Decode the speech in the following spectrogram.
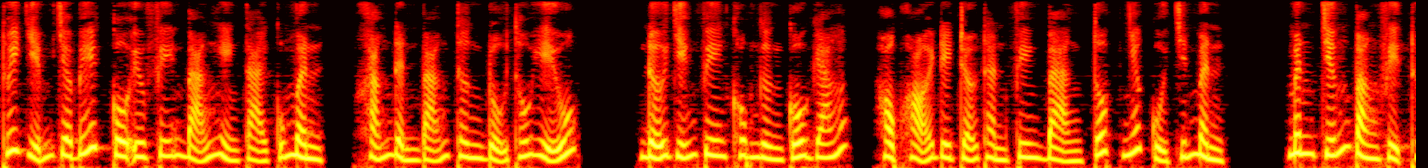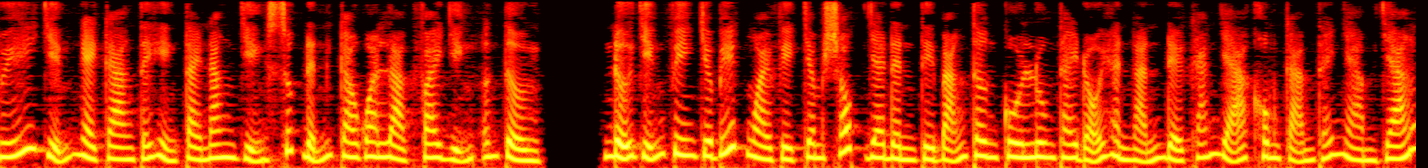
Thúy Diễm cho biết cô yêu phiên bản hiện tại của mình, khẳng định bản thân đủ thấu hiểu. Nữ diễn viên không ngừng cố gắng, học hỏi để trở thành phiên bản tốt nhất của chính mình. Minh chứng bằng việc Thúy Diễm ngày càng thể hiện tài năng diễn xuất đỉnh cao qua loạt vai diễn ấn tượng. Nữ diễn viên cho biết ngoài việc chăm sóc gia đình thì bản thân cô luôn thay đổi hình ảnh để khán giả không cảm thấy nhàm chán.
